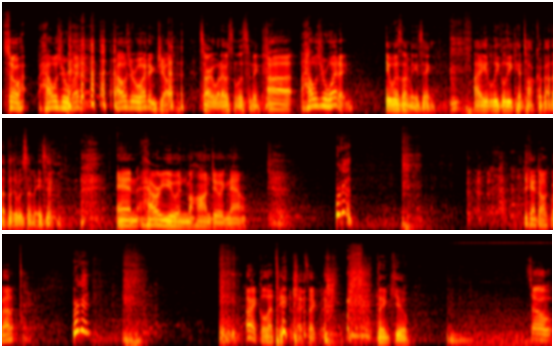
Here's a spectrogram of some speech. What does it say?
So, h- how was your wedding? how was your wedding, John? Sorry, what I wasn't listening. Uh, how was your wedding? It was amazing. I legally can't talk about it, but it was amazing. And how are you and Mahan doing now? We're good. You can't talk about it? We're good. All right, cool. That's the end of that segment. Thank you. So,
